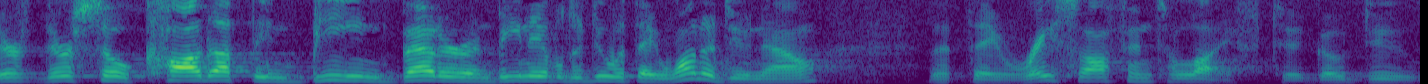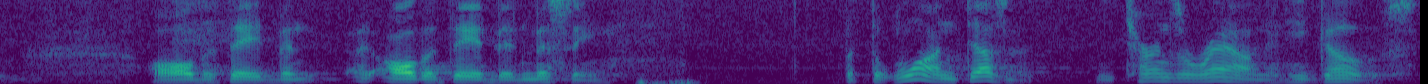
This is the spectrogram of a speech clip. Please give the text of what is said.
They're, they're so caught up in being better and being able to do what they want to do now that they race off into life to go do all that they had been, all that they had been missing. But the one doesn't. He turns around and he goes.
